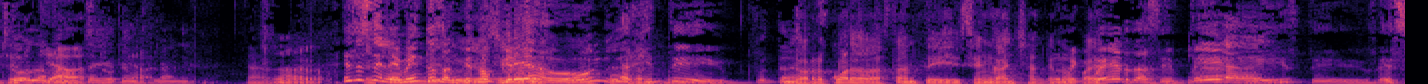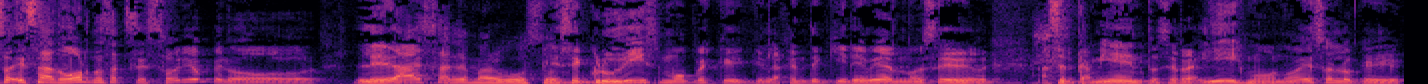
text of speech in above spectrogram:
Se toda la bloqueaba, se pantalla te mostraban. Claro. Esos Eso elementos, aunque no creas, lo weón, la gente, puta, Lo recuerda bastante y se enganchan, que no parezca. recuerda, se pega ahí, este, es, es adorno, es accesorio, pero le da esa, ese crudismo, pues, que, que la gente quiere ver, ¿no? Ese acercamiento, ese realismo, ¿no? Eso es lo que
